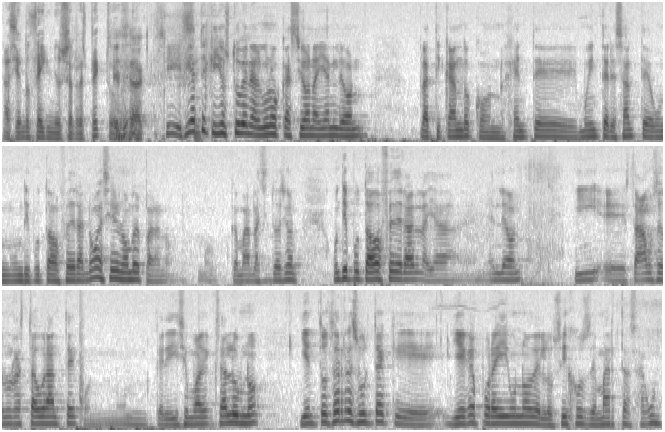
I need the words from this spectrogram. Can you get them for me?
haciendo fake news al respecto. Sí, fíjate que yo estuve en alguna ocasión allá en León platicando con gente muy interesante, un, un diputado federal, no voy a decir el nombre para no, no quemar la situación, un diputado federal allá en, en León, y eh, estábamos en un restaurante con un queridísimo exalumno, y entonces resulta que llega por ahí uno de los hijos de Marta Sagún,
